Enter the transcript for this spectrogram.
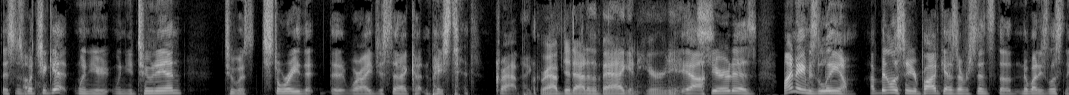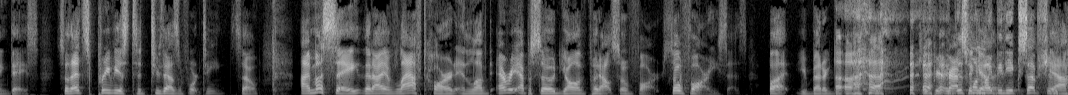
This is what you get when you when you tune in to a story that, that where I just said I cut and pasted crap. I grabbed it out of the bag and here it is. Yeah, here it is. My name is Liam. I've been listening to your podcast ever since the Nobody's Listening days. So that's previous to 2014. So I must say that I have laughed hard and loved every episode y'all have put out so far. So far, he says. But you better uh, keep your crap this one might be the exception. Yeah.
